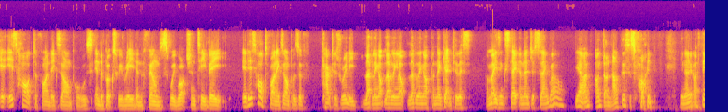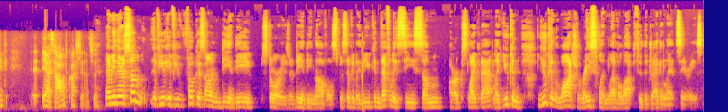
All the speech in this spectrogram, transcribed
it is hard to find examples in the books we read and the films we watch on TV. It is hard to find examples of characters really leveling up, leveling up, leveling up, and then getting to this amazing state, and then just saying, "Well, yeah, I'm, I'm done now. This is fine." You know, I think yeah, it's a hard question actually. I mean, there are some if you if you focus on D and D stories or D and D novels specifically, you can definitely see some arcs like that. Like you can you can watch Raistlin level up through the Dragonlance series.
